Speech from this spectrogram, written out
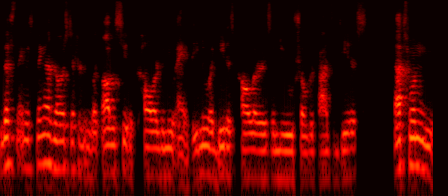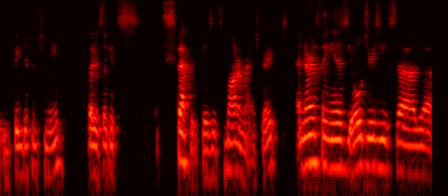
This thing, this thing I've noticed different, like obviously the collar, the new the new Adidas collars, the new shoulder pads, Adidas. That's one big difference for me. But it's like it's expected because it's modernized, right? Another thing is the old jerseys, uh, the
